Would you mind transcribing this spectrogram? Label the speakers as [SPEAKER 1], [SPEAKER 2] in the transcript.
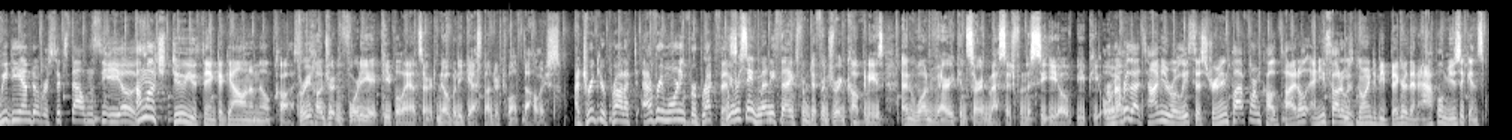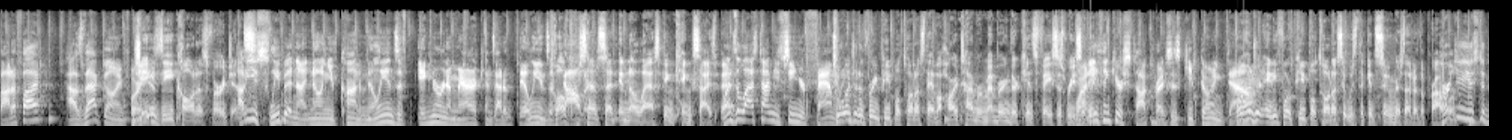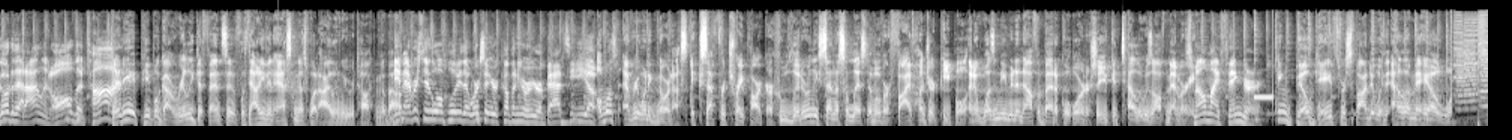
[SPEAKER 1] We DM'd over 6,000 CEOs. How much do you think a gallon of milk costs?
[SPEAKER 2] 348 people answered. Nobody guessed under $12.
[SPEAKER 1] I drink your product every morning for breakfast.
[SPEAKER 2] We received many thanks from different drink companies and one very concerned message from the CEO of BP Oil.
[SPEAKER 1] Remember that time you released a streaming platform called Tidal and you thought it was going to be bigger than Apple Music and Spotify? How's that going for
[SPEAKER 2] Jay-Z
[SPEAKER 1] you?
[SPEAKER 2] Jay-Z called us virgins.
[SPEAKER 1] How do you sleep at night knowing you've conned millions of ignorant Americans out of billions of 12% dollars?
[SPEAKER 2] 12% said in an Alaskan king-size bed.
[SPEAKER 1] When's the last time you've seen your family?
[SPEAKER 2] 203 people told us they have a hard time remembering their kids' faces recently.
[SPEAKER 1] Why do you think your stock prices keep going down?
[SPEAKER 2] 484 people told us it was the consumers that are the problem.
[SPEAKER 1] Heard you used to go to that island all the time.
[SPEAKER 2] 38 people got really defensive without even asking us what island we were talking about.
[SPEAKER 1] Name every single employee that works at your company or you're a bad CEO.
[SPEAKER 2] Almost everyone ignored us, except for Trey Parker, who literally sent us a list of over 500 people, and it wasn't even in alphabetical order, so you could tell it was off memory.
[SPEAKER 1] Smell my finger.
[SPEAKER 2] Bill Gates responded with LMAO.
